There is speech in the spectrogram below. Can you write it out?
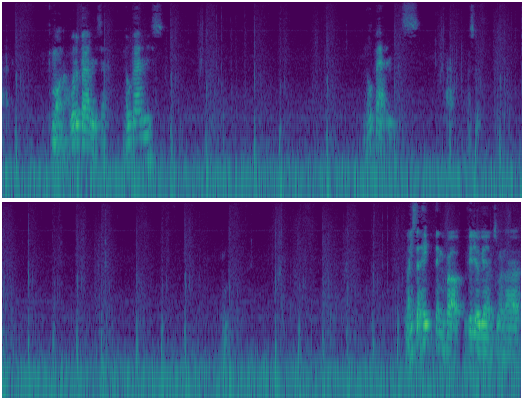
Alright. Come on now, where the batteries at? No batteries? No batteries. Alright, let's go. And I used to hate the thing about video games when, uh,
